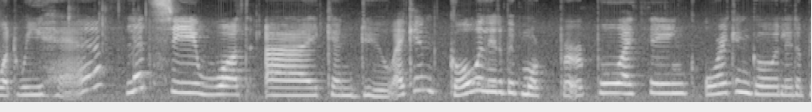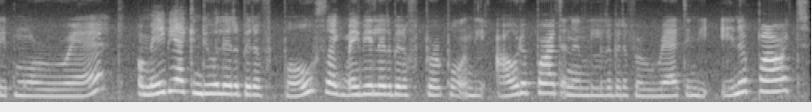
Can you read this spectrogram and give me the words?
what we have. Let's see what I can do. I can go a little bit more purple, I think, or I can go a little bit more red. Or maybe I can do a little bit of both, like maybe a little bit of purple in the outer part and then a little bit of a red in the inner part.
